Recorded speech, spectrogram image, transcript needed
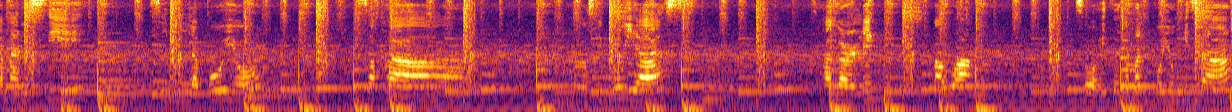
kalamansi, siling labuyo, saka uh, sibuyas, saka garlic, bawang. So, ito naman po yung isa.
